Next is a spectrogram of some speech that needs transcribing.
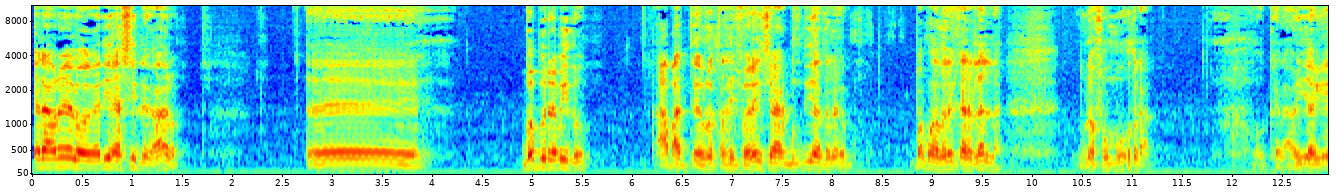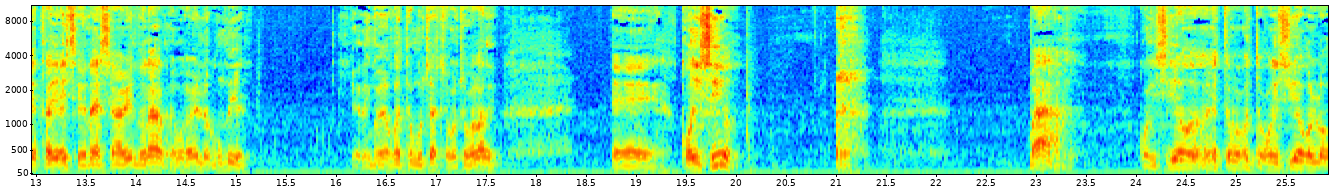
era breve lo que quería decirle cabrón. Eh, vuelvo y repito aparte de nuestras diferencias algún día vamos a tener que arreglarla de una forma u otra porque la vida aquí en esta vida dice que nadie se va viendo nada, tenemos que verlo algún día. Que tengo yo con este muchacho, con chocolate. Eh, coincido. Va, coincido en este momento, coincido con lo,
